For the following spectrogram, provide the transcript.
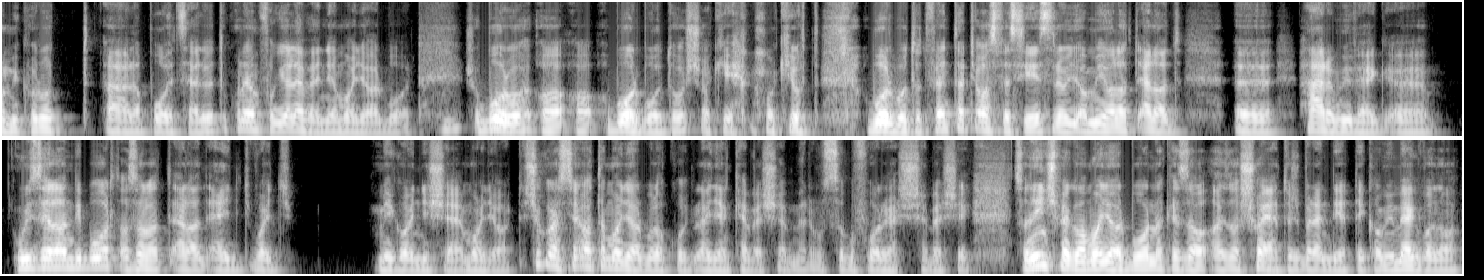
amikor ott áll a polc előtt, akkor nem fogja levenni a magyar bort. Mm. És a, bor, a, a, a borboltos, aki, aki ott a borboltot fenntartja, azt veszi észre, hogy ami alatt elad uh, három üveg uh, új-zélandi bort, az alatt elad egy vagy még annyi se magyar. És akkor azt mondja, hát a magyarból akkor legyen kevesebb, mert rosszabb a forgási sebesség. Szóval nincs meg a magyar bornak ez a, ez a sajátos brandérték, ami megvan a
